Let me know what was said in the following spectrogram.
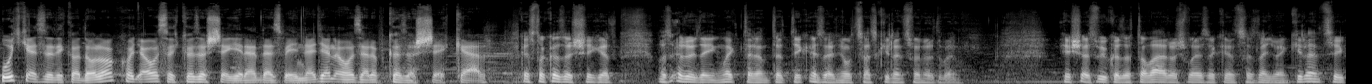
Úgy kezdődik a dolog, hogy ahhoz, hogy közösségi rendezvény legyen, ahhoz előbb közösség kell. Ezt a közösséget az elődeink megteremtették 1895-ben és ez működött a városban 1949-ig,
